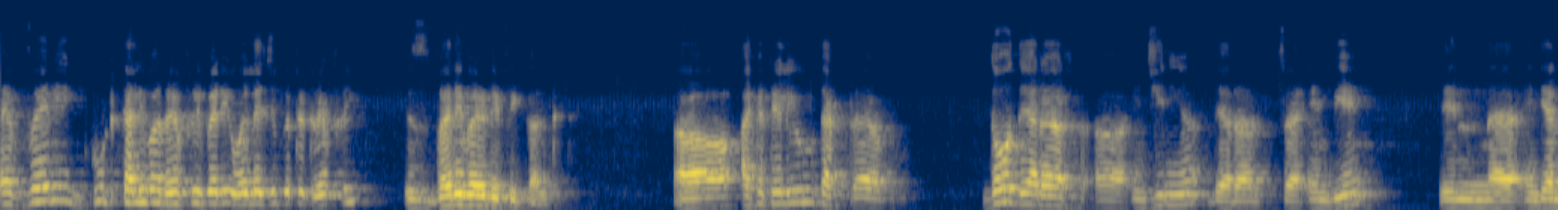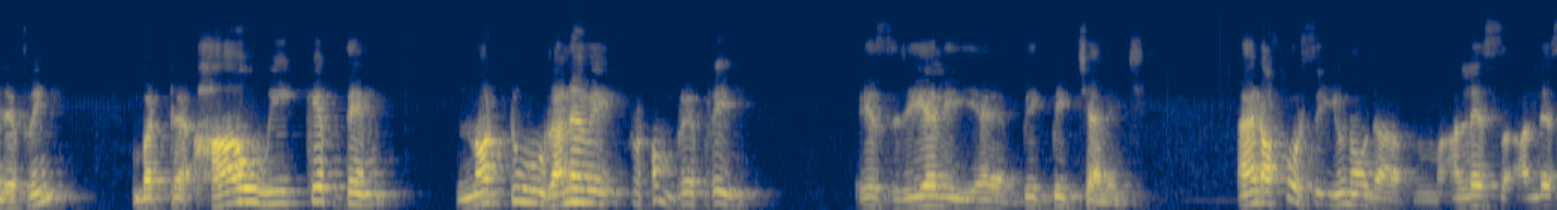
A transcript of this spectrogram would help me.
a very good caliber referee, very well educated referee is very, very difficult. Uh, I can tell you that uh, though there are uh, engineer, there are uh, MBA in uh, Indian refereeing, but uh, how we kept them not to run away from refereeing is really a big, big challenge. And of course, you know, the um, unless unless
